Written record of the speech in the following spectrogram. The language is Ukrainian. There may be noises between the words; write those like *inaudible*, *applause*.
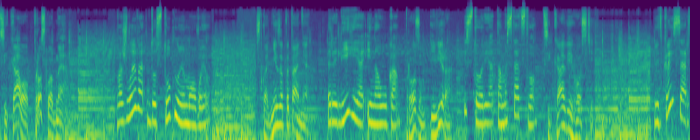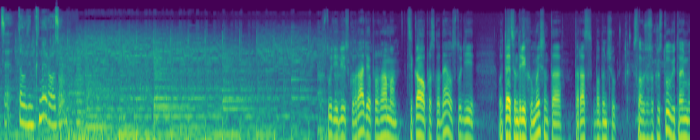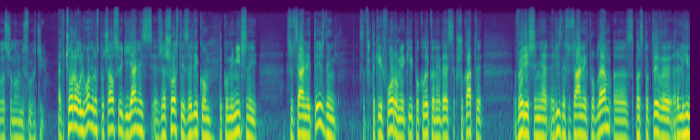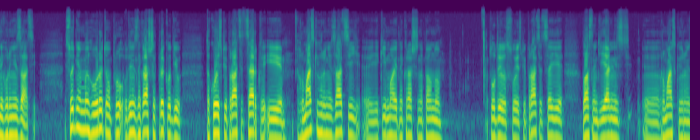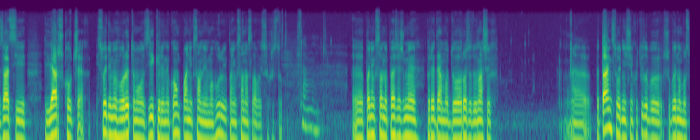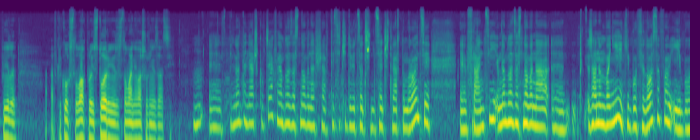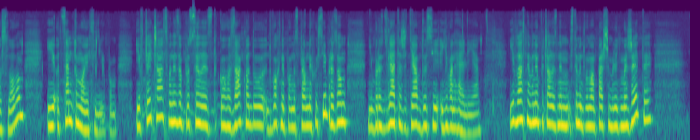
Цікаво про складне. Важливе доступною мовою. Складні запитання. Релігія і наука, Розум і віра. історія та мистецтво. Цікаві гості. Відкрий серце та увімкни розум. У студії Львівського радіо програма Цікаво про складне у студії отець Андрій Хомишин та Тарас Бабенчук. Слава Ісусу Христу, вітаємо вас, шановні слухачі. Вчора у Львові розпочав свою діяльність вже шостий за ліком екуменічний соціальний тиждень. Це такий форум, який покликаний десь шукати вирішення різних соціальних проблем е, з перспективи релігійних організацій. Сьогодні ми говоритимемо про один з найкращих прикладів такої співпраці церкви і громадських організацій, е, які мають найкраще, напевно, плоди у своїй співпраці. Це є власне діяльність громадської організації Лярш Ковчег. І сьогодні ми говоритимо з її керівником, пані Оксаною Магурою. Пані Оксана, слава Ісусу Христу. Слава Е, Пані Оксано, перш ніж ми перейдемо до розгляду наших е, питань сьогоднішніх, хотіли б, щоб ви нам розповіли е, в кількох словах про історію заснування вашої організації. Е, Спільнота Ляш Ковчег вона була заснована ще в 1964 році е, в Франції. Вона була заснована е, Жаном Вані, який був філософом і богословом, і отцем Томою Філіпом. І в той час вони запросили з такого закладу двох неповносправних осіб разом ніби розділяти життя в дусі Євангелія. І, власне, вони почали з ним з тими двома першими людьми жити.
